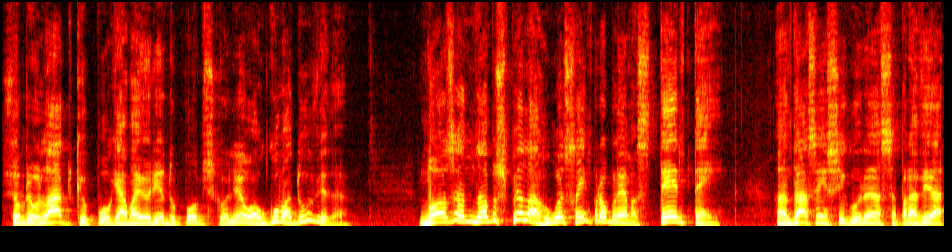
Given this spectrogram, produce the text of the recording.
sobre o lado que o povo, que a maioria do povo escolheu? Alguma dúvida? Nós andamos pela rua sem problemas. Tentem andar sem segurança para ver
